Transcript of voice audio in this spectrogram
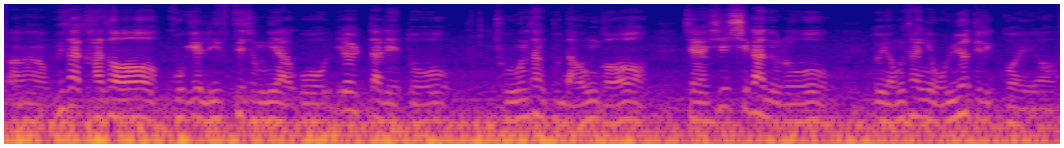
어, 회사 가서 고객 리스트 정리하고 1월달에 또 좋은 상품 나온 거 제가 실시간으로 또 영상에 올려드릴 거예요.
